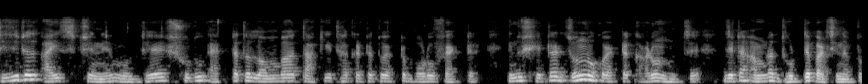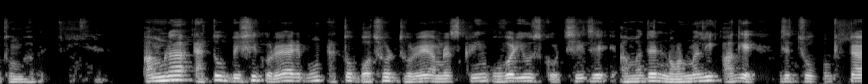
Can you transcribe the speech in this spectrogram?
ডিজিটাল আই স্ট্রেনের মধ্যে শুধু একটা তো লম্বা তাকিয়ে থাকাটা তো একটা বড় ফ্যাক্টর কিন্তু সেটার জন্য কয়েকটা কারণ হচ্ছে যেটা আমরা ধরতে পারছি না প্রথম ভাবে আমরা এত বেশি করে আর এবং এত বছর ধরে আমরা স্ক্রিন ওভার ইউজ করছি যে আমাদের নর্মালি আগে যে চোখটা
